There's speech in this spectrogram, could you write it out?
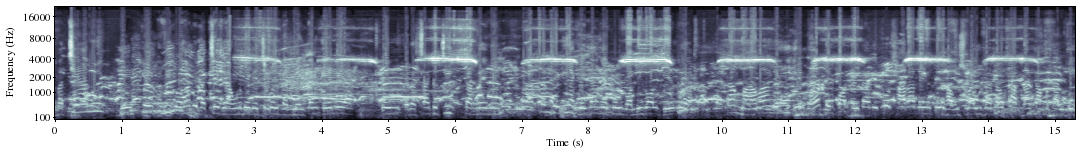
ਬੱਚਿਆਂ ਨੂੰ ਦੇਖ ਕੇ ਵੀ ਉਹਨਾਂ ਦੇ ਬੱਚੇ ਗਰਾਊਂਡ ਦੇ ਵਿੱਚ ਕੋਈ ਬੈਡਮਿੰਟਨ ਖੇਡ ਰਿਹਾ ਕੋਈ ਰੱਸਾ ਖਿੱਚੀ ਕਰ ਰਹੇ ਨੇ। ਪੁਰਾਤਨ ਜਿਹੜੀਆਂ ਖੇਡਾਂ ਨੇ, ਕੋਈ ਵਾਲੀਬਾਲ ਖੇਡ ਰਿਹਾ, ਤਾਂ ਮਾਵਾਂ ਲਈ ਇਹ ਬਹੁਤ ਇੰਪੋਰਟੈਂਟ ਹੈ ਦੇਖੋ, ਸਾਰਾ ਦਿਨ ਕੋਈ ਹਾਊਸ ਵਾਈਫ ਹੈ ਤਾਂ ਉਹ ਘਰ ਦਾ ਕੰਮ ਕਰਕੇ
